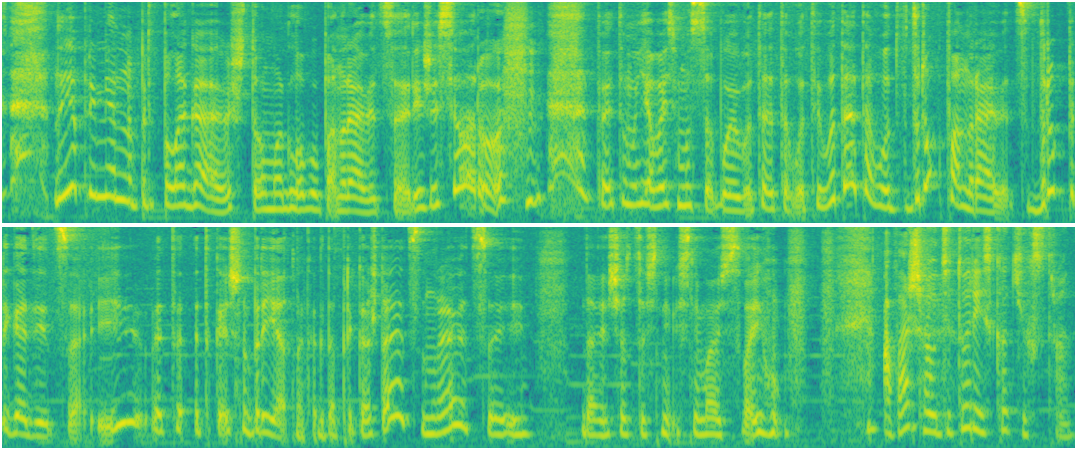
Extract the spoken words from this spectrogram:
но я примерно предполагаю, что могло бы понравиться режиссеру, поэтому я возьму с собой вот это вот и вот это, вот вдруг понравится, вдруг пригодится. И это, это конечно, приятно, когда пригождается, нравится, и да, я часто снимаюсь в своем. А ваша аудитория из каких стран?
